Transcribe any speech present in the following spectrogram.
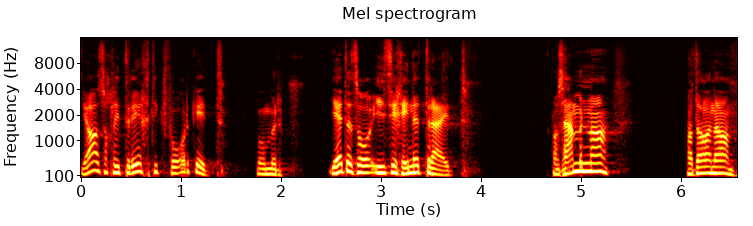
ja, so ein bisschen die Richtung vorgibt, wo wir jeder so in sich hineinträgt. Was haben wir noch? Adana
